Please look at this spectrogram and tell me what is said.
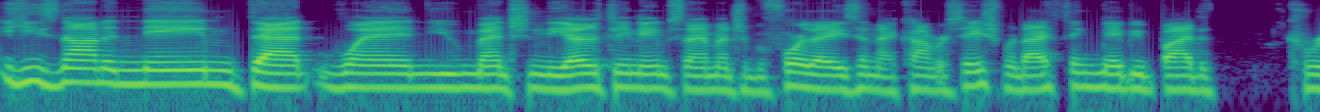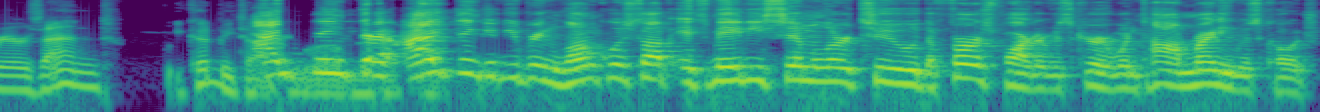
he's not a name that when you mention the other three names that I mentioned before that he's in that conversation, but I think maybe by the career's end, we could be talking. I think that I think if you bring Lundqvist up, it's maybe similar to the first part of his career when Tom Renney was coach,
